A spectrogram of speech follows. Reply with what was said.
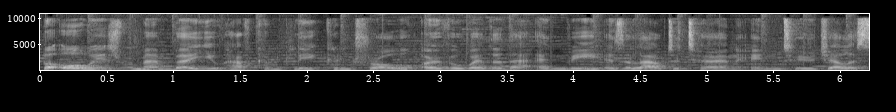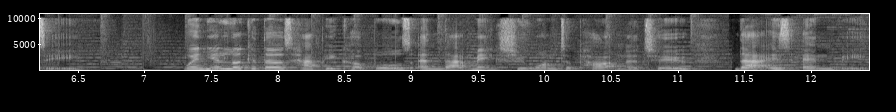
but always remember you have complete control over whether that envy is allowed to turn into jealousy. When you look at those happy couples and that makes you want a partner too, That is envy.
